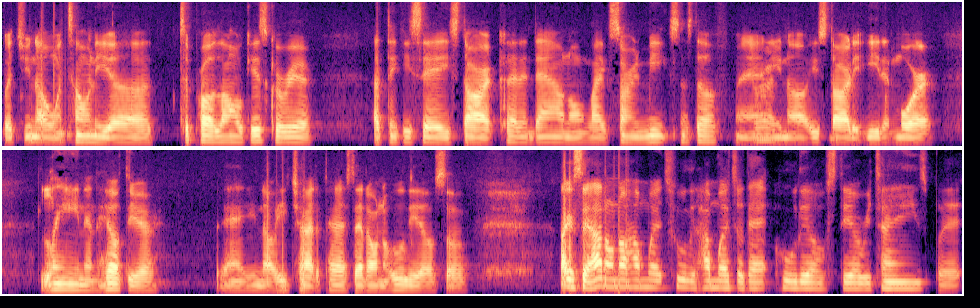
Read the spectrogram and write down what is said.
but you know when tony uh to prolong his career i think he said he started cutting down on like certain meats and stuff and Right. you know he started eating more lean and healthier and you know he tried to pass that on to Julio. So, like I said, I don't know how much Julio, how much of that Julio still retains, but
